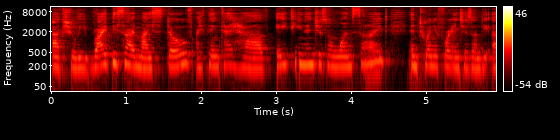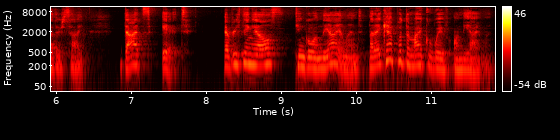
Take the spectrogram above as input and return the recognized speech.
Actually, right beside my stove, I think I have 18 inches on one side and 24 inches on the other side. That's it. Everything else can go on the island, but I can't put the microwave on the island.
